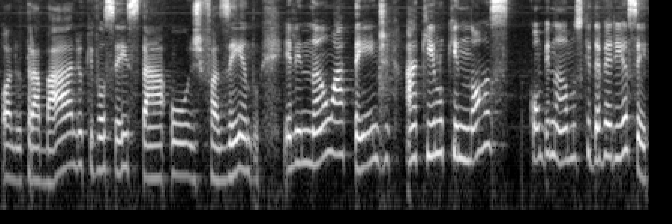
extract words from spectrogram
olha, o trabalho que você está hoje fazendo, ele não atende àquilo que nós combinamos que deveria ser.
